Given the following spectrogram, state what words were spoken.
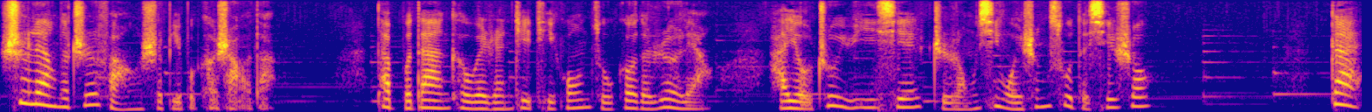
适量的脂肪是必不可少的，它不但可为人体提供足够的热量，还有助于一些脂溶性维生素的吸收。钙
